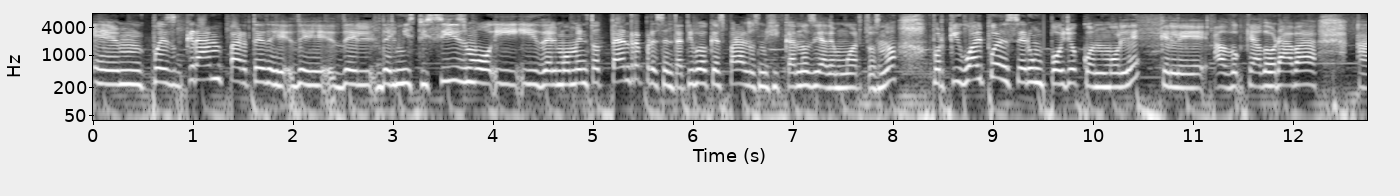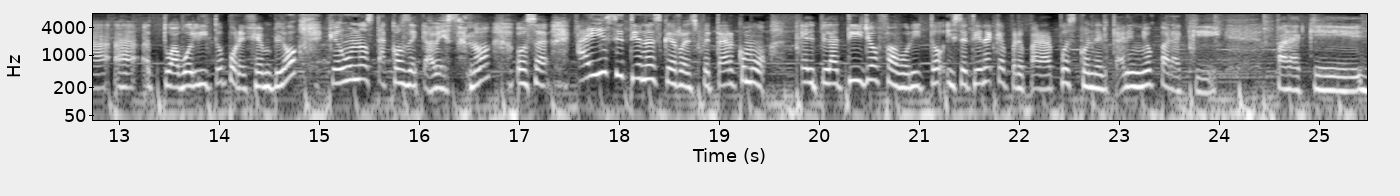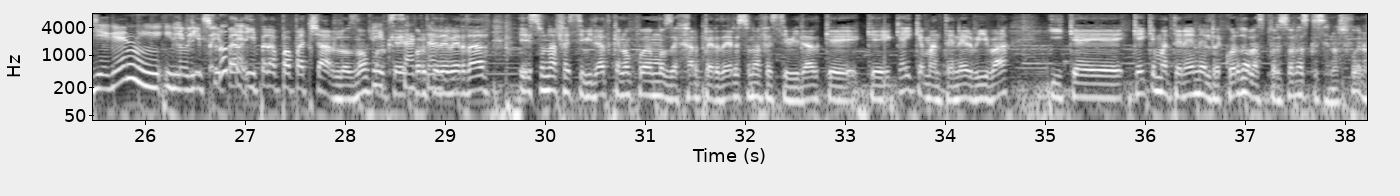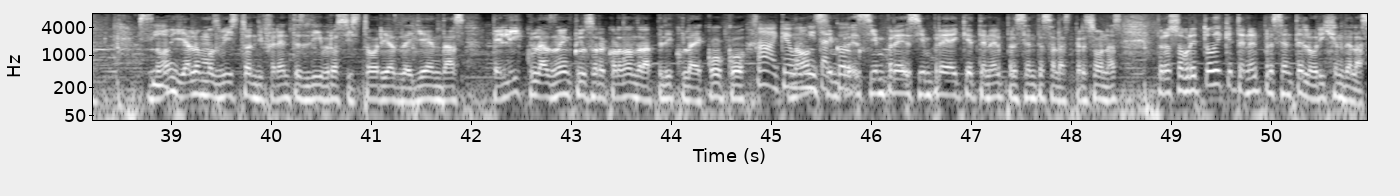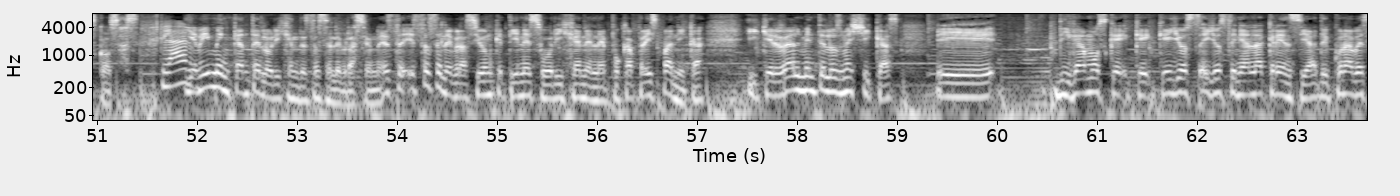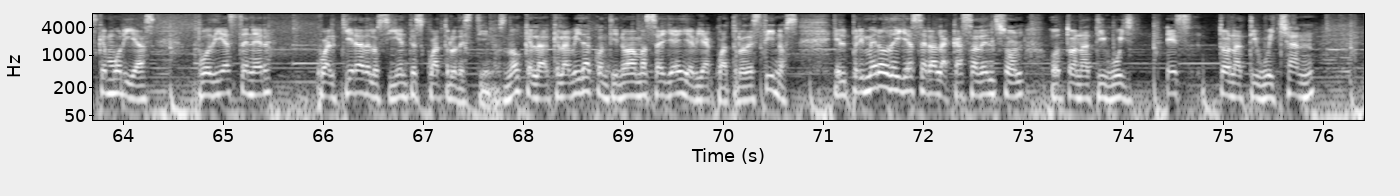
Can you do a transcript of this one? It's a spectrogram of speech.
em, pues gran parte del, misticismo y del momento tan representativo que es para los mexicanos Día de Muertos, ¿no? Porque igual puede ser un pollo con mole que le que adoraba a, tu abuelito, por ejemplo, que unos tacos de cabeza, ¿no? O sea, ahí sí tienes que respetar como el platillo favorito y se tiene que preparar pues con el cariño para que para que lleguen y, lo disfruten. Y, para, papacharlos, ¿no? Porque, porque de verdad es una festividad que no podemos dejar perder, es una festividad que, que, que hay que mantener viva y que, que hay que mantener en el recuerdo a las personas que se nos fueron. ¿no? Y ya lo hemos visto en diferentes libros, historias, leyendas, películas, ¿no? Incluso recordando la película de Coco. Ah, qué bonita siempre, siempre, siempre hay que tener presentes a las personas, pero sobre todo hay que tener presente el origen de las cosas. Claro. Y a mí me encanta el origen de esta celebración. Este, esta celebración que tiene su origen en la época prehispánica y que realmente los mexicas eh, digamos que, ellos, ellos tenían la creencia de que una vez que morías podías tener cualquiera de los siguientes cuatro destinos, ¿no? Que la, que la vida continuaba más allá y había cuatro destinos. El primero de ellas era la Casa del Sol o es Tonatihuichan,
